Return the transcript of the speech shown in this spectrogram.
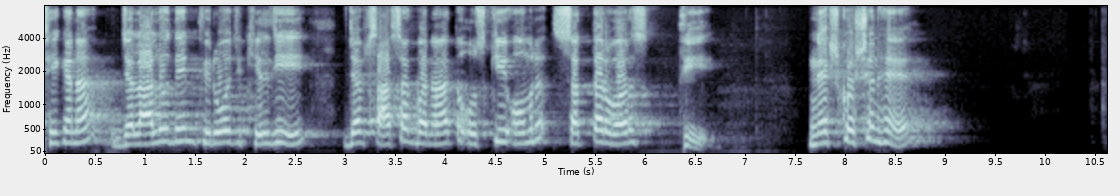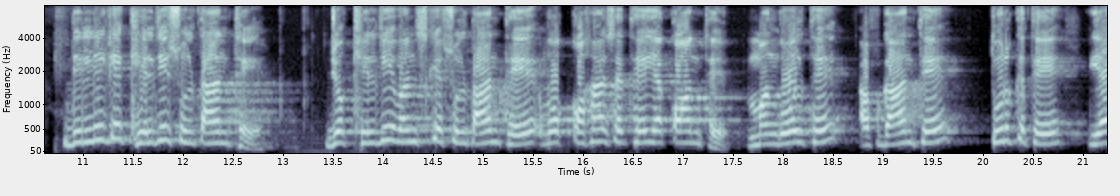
ठीक है ना? जलालुद्दीन फिरोज खिलजी जब शासक बना तो उसकी उम्र सत्तर वर्ष थी। नेक्स्ट क्वेश्चन है, दिल्ली के खिलजी सुल्तान थे। जो खिलजी वंश के सुल्तान थे, वो कहाँ से थे या कौन थे? मंगोल थे, अफगान थे, तुर्क थे या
